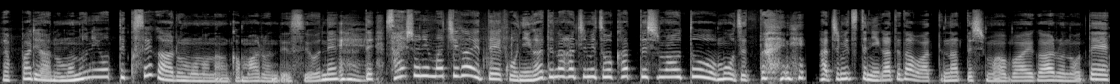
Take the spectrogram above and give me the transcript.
やっぱりあの、ものによって癖があるものなんかもあるんですよね。ええで、最初に間違えて、こう、苦手な蜂蜜を買ってしまうと、もう絶対に 蜂蜜って苦手だわってなってしまう場合があるので、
